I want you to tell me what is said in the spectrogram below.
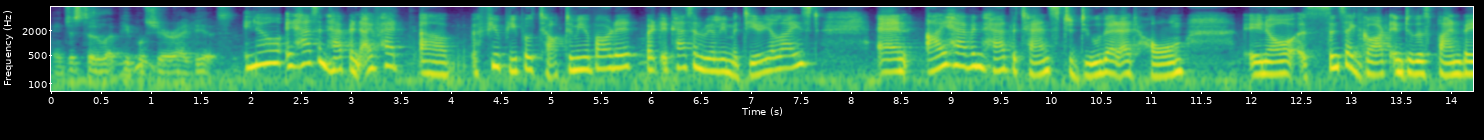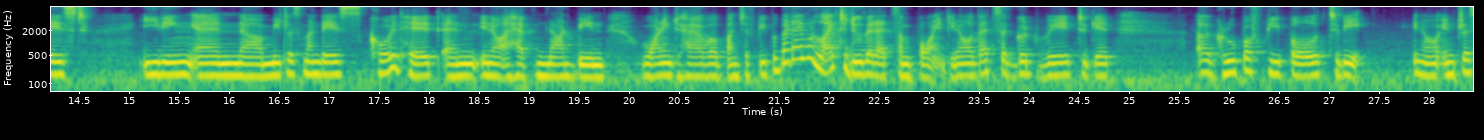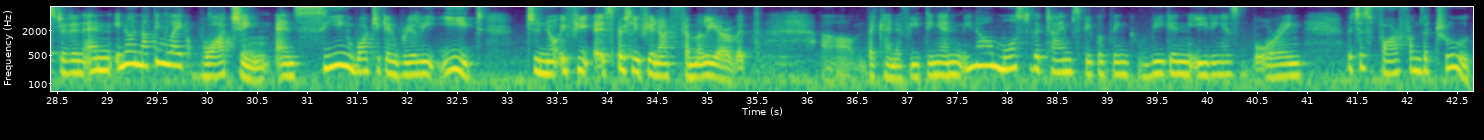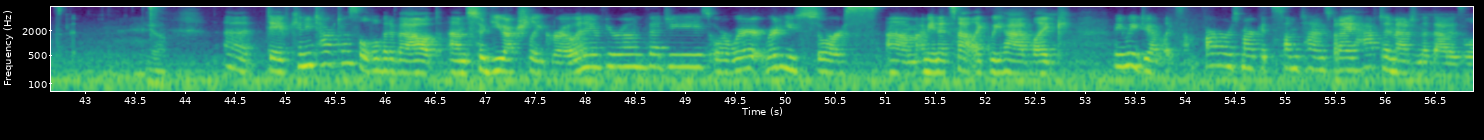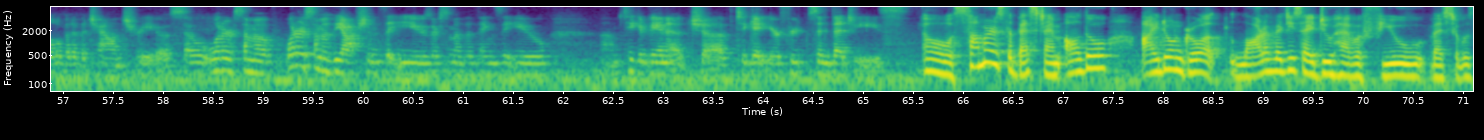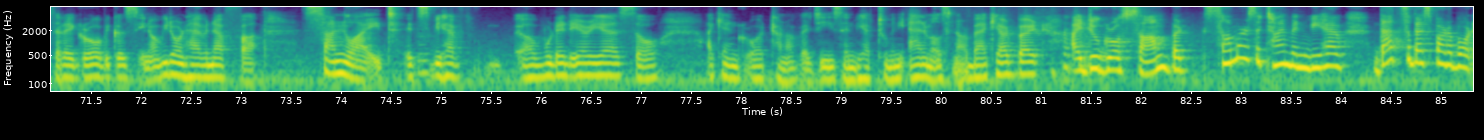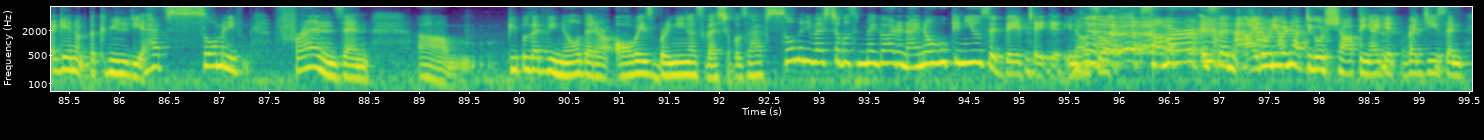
and just to let people share ideas You know, it hasn't happened. I've had uh, a few people talk to me about it, but it hasn't really materialized. And I haven't had the chance to do that at home. You know, since I got into this plant based eating and uh, meatless Mondays, COVID hit, and, you know, I have not been wanting to have a bunch of people. But I would like to do that at some point. You know, that's a good way to get a group of people to be you know interested in and you know nothing like watching and seeing what you can really eat to know if you especially if you're not familiar with um, that kind of eating and you know most of the times people think vegan eating is boring which is far from the truth Uh, Dave, can you talk to us a little bit about? Um, so, do you actually grow any of your own veggies, or where where do you source? Um, I mean, it's not like we have like, I mean, we do have like some farmers markets sometimes, but I have to imagine that that is a little bit of a challenge for you. So, what are some of what are some of the options that you use, or some of the things that you um, take advantage of to get your fruits and veggies? Oh, summer is the best time. Although I don't grow a lot of veggies, I do have a few vegetables that I grow because you know we don't have enough uh, sunlight. It's we have uh, wooded areas, so I can grow a ton of veggies, and we have too many animals in our backyard. But I do grow some. But summer is a time when we have. That's the best part about again the community. I have so many friends and. Um, people that we know that are always bringing us vegetables. I have so many vegetables in my garden. I know who can use it. Dave, take it. You know, so summer is an. I don't even have to go shopping. I get veggies and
